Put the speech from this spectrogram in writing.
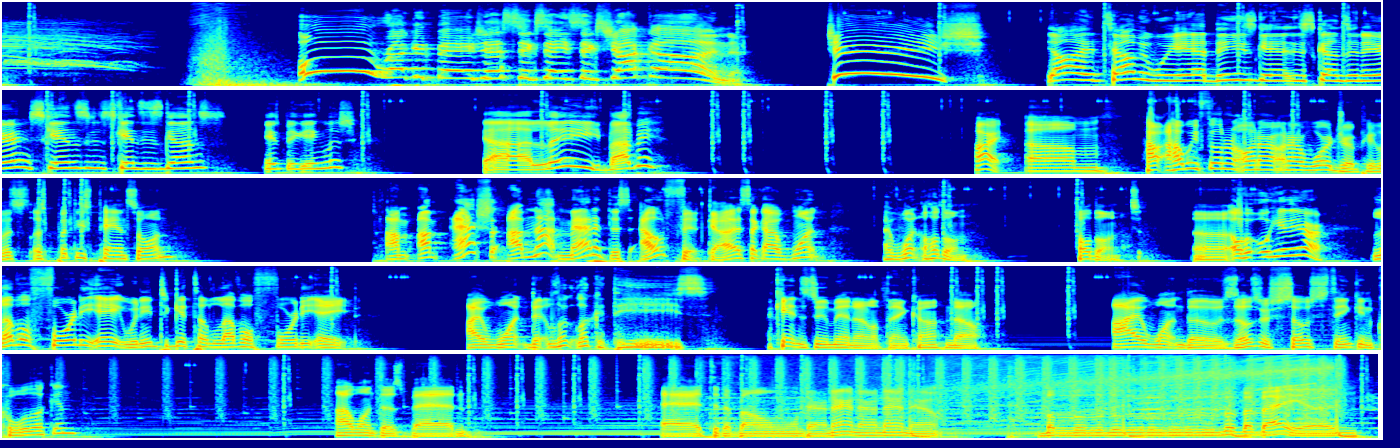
Rampage S686 shotgun. Sheesh. Y'all tell me we had these, these guns in here. Skins, skins these guns. Can't speak English. Golly, Bobby. All right. Um, how how we feeling on our on our wardrobe here? Let's let's put these pants on. I'm I'm actually I'm not mad at this outfit, guys. Like I want I want hold on. Hold on. Uh oh oh here they are. Level 48. We need to get to level 48. I want that look look at these. I can't zoom in, I don't think, huh? No. I want those. Those are so stinking cool looking. I want those bad. Add to the bone. Bad.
